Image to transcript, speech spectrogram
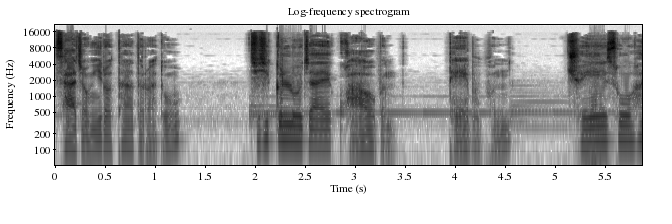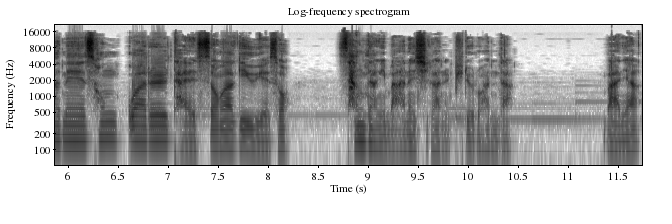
사정이 이렇다 하더라도 지식 근로자의 과업은 대부분 최소한의 성과를 달성하기 위해서 상당히 많은 시간을 필요로 한다. 만약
